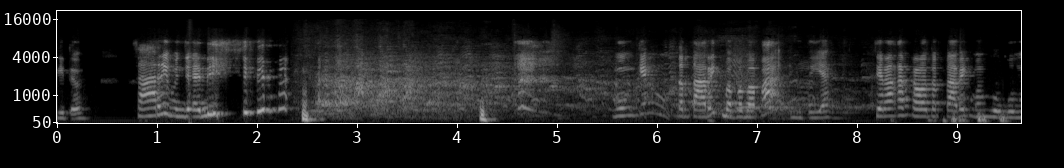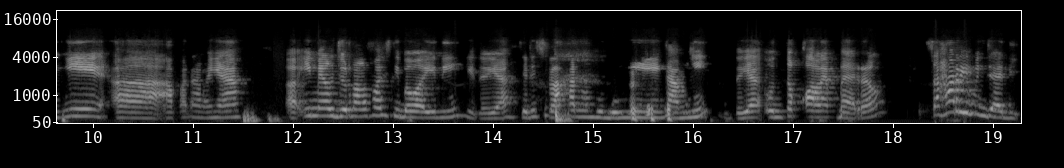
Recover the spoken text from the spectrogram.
gitu. Sehari menjadi. Mungkin tertarik bapak-bapak gitu ya. Silakan kalau tertarik menghubungi eh, apa namanya eh, email Jurnal Voice di bawah ini gitu ya. Jadi silakan menghubungi kami gitu ya untuk collab bareng sehari menjadi.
